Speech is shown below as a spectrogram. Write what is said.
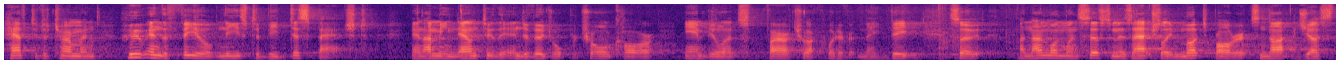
have to determine who in the field needs to be dispatched. And I mean down to the individual patrol car, ambulance, fire truck, whatever it may be. So a 911 system is actually much broader. It's not just,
